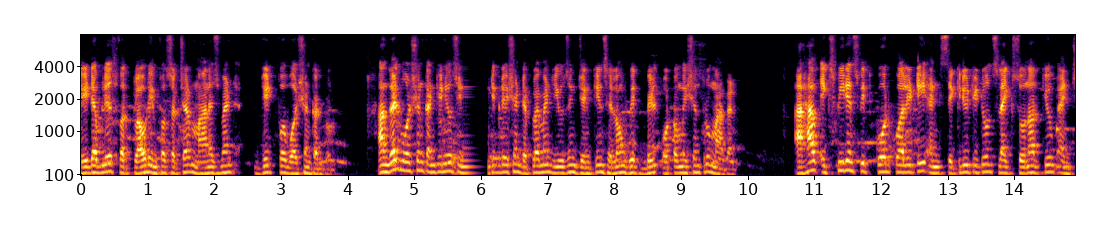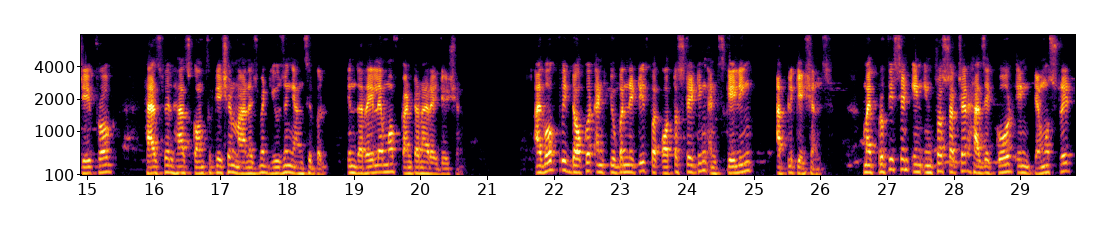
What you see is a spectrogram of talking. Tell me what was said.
AWS for cloud infrastructure management, Git for version control. And well version continuous integration deployment using Jenkins along with build automation through Maven. I have experience with code quality and security tools like SonarQube and JFrog, as well as configuration management using Ansible in the realm of containerization. I work with Docker and Kubernetes for orchestrating and scaling applications. My proficient in infrastructure has a code in demonstrate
